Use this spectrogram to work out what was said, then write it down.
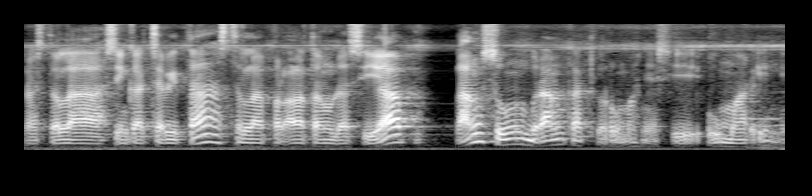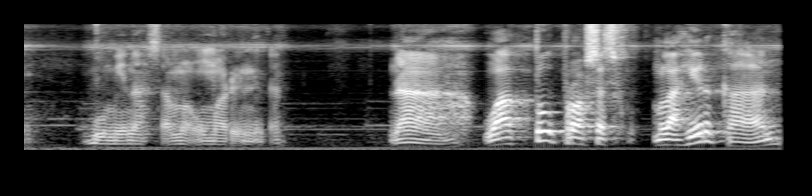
Nah setelah singkat cerita setelah peralatan udah siap langsung berangkat ke rumahnya si Umar ini. Bumina sama Umar ini kan. Nah, waktu proses melahirkan,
